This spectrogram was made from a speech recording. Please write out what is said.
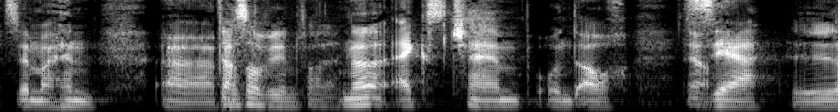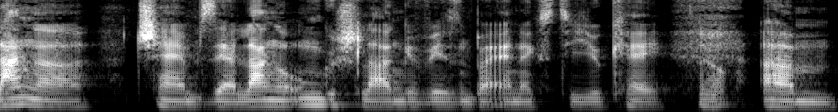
Ist immerhin äh, Das auf jeden Fall. ne, Ex-Champ und auch sehr langer Champ, sehr lange ungeschlagen gewesen bei NXT UK. Ja. Ähm,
